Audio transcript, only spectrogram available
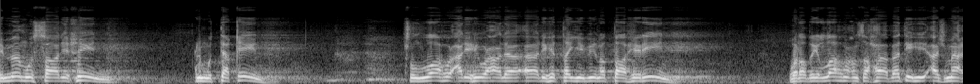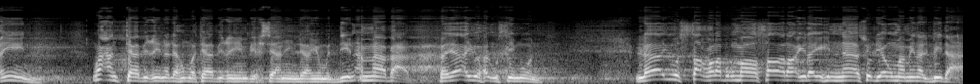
إمام الصالحين المتقين صلى الله عليه وعلى آله الطيبين الطاهرين ورضي الله عن صحابته أجمعين وعن التابعين لهم وتابعيهم بإحسان إلى يوم الدين أما بعد فيا أيها المسلمون لا يستغرب ما صار إليه الناس اليوم من البدع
